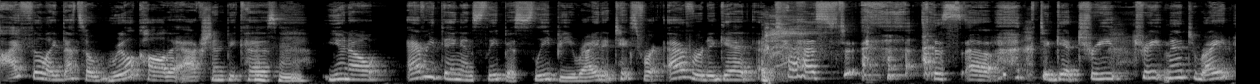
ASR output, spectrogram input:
I feel like that's a real call to action because, you know, everything in sleep is sleepy, right? It takes forever to get a test, as, uh, to get treat treatment, right?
